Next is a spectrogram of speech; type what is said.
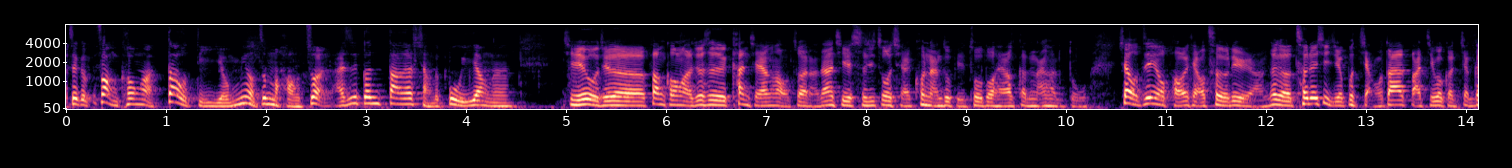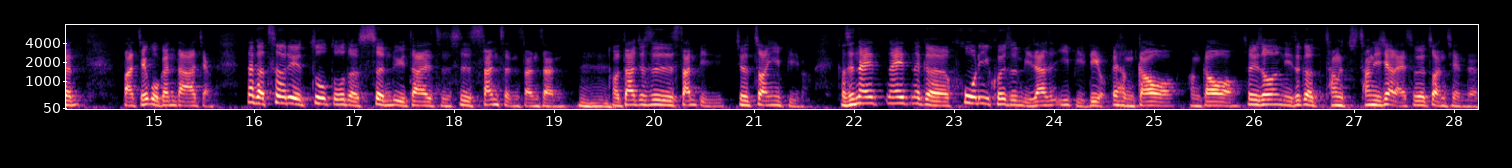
这个放空啊，到底有没有这么好赚，还是跟大家想的不一样呢？其实我觉得放空啊，就是看起来很好赚啊，但是其实实际做起来困难度比做多还要更难很多。像我之前有跑一条策略啊，那个策略细节不讲，我大概把结果跟讲跟把结果跟大家讲，那个策略做多的胜率大概只是三成三三，嗯嗯，哦，大概就是三比就赚一笔嘛。可是那那那个获利亏损比大概是一比六，哎，很高哦，很高哦。所以说你这个长长期下来是会赚钱的，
